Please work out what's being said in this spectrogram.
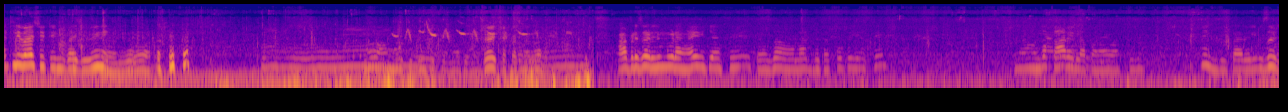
એટલી વાસીટીની ભાજી વીણી જોઈ શકો છો આપણે જો લીંબુડામાં આવી ગયા છીએ તો જવા લાગ બધા પોપૈયા છે. કારેલા પણ આવ્યા છે કારેલું જોઈ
